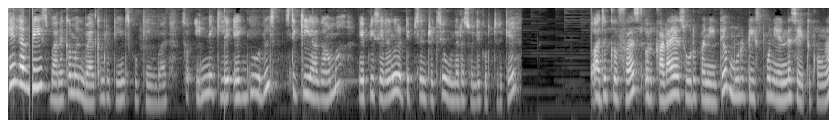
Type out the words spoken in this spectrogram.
ஹே லவ்லீஸ் வணக்கம் and welcome to teens cooking pal so இன்றைக்கி எக் நூடுல்ஸ் ஸ்டிக்கி ஆகாமல் எப்படி செய்கிறதுங்கிற டிப்ஸ் அண்ட் ட்ரிக்ஸையும் உள்ளார சொல்லி கொடுத்துருக்கேன். அதுக்கு ஃபர்ஸ்ட் ஒரு கடாயை சூடு பண்ணிவிட்டு மூணு டீஸ்பூன் எண்ணெய் சேர்த்துக்கோங்க.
